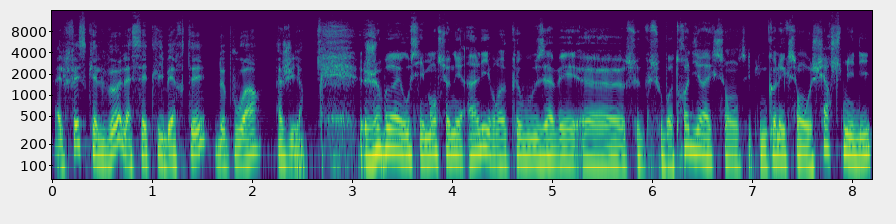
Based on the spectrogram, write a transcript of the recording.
Elle fait ce qu'elle veut, elle a cette liberté de pouvoir agir. Je voudrais aussi mentionner un livre que vous avez euh, sous votre direction c'est une collection au Cherche Midi,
